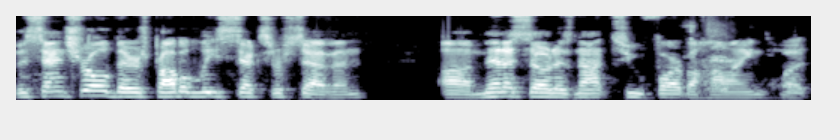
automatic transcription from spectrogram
The Central, there's probably six or seven. Uh, Minnesota's not too far behind, but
